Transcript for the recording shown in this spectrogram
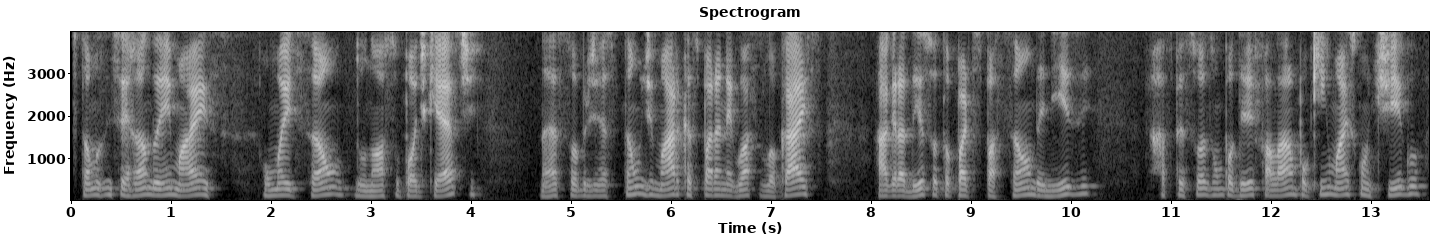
Estamos encerrando aí mais uma edição do nosso podcast, né, sobre gestão de marcas para negócios locais. Agradeço a tua participação, Denise as pessoas vão poder falar um pouquinho mais contigo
